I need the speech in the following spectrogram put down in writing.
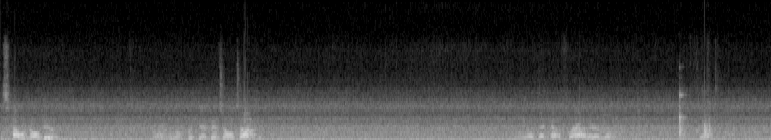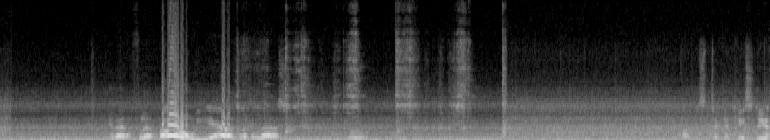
It's how we're gonna do it. Alright, we're gonna put that bitch on top. Let that kind of fry there a minute. Give that a flip. Oh yeah, that's looking nice. Mm. Just take that quesadilla.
